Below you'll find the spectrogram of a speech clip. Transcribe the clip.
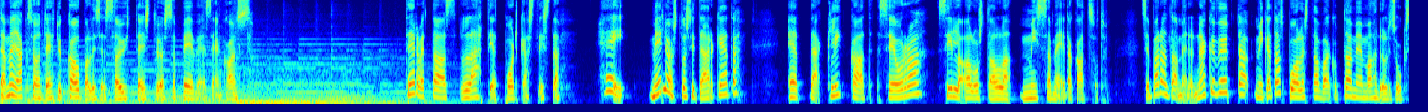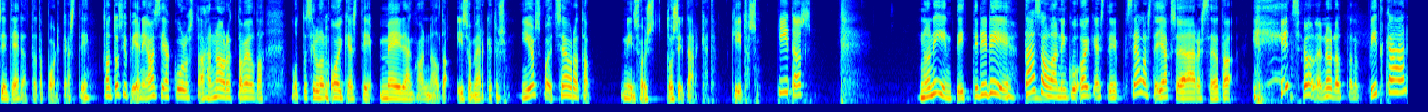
Tämä jakso on tehty kaupallisessa yhteistyössä PVCn kanssa. Terve taas Lähtiet podcastista. Hei, meille olisi tosi tärkeää, että klikkaat seuraa sillä alustalla, missä meitä katsot. Se parantaa meidän näkyvyyttä, mikä taas puolestaan vaikuttaa meidän mahdollisuuksiin tehdä tätä podcastia. Tämä on tosi pieni asia, kuulostaa ihan naurettavilta, mutta silloin oikeasti meidän kannalta iso merkitys. Jos voit seurata, niin se olisi tosi tärkeää. Kiitos. Kiitos. No niin, tittididi. Tässä ollaan niin kuin oikeasti sellaisten jaksojen ääressä, jota itse olen odottanut pitkään.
